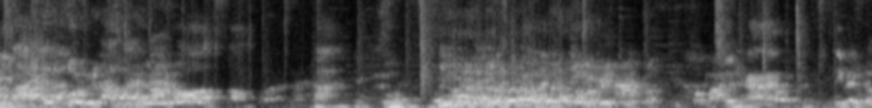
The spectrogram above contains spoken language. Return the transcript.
มีผ่านเพอร์ซนาอะไรครับเบอร์ห้าตีแบนก่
